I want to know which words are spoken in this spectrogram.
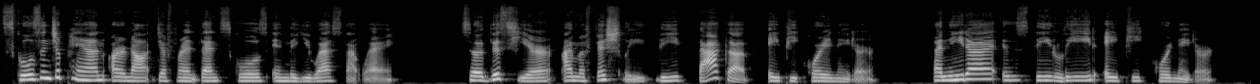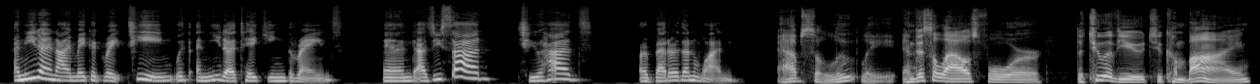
Schools in Japan are not different than schools in the US that way. So this year, I'm officially the backup AP coordinator. Anita is the lead AP coordinator. Anita and I make a great team with Anita taking the reins. And as you said, two heads are better than one. Absolutely. And this allows for the two of you to combine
